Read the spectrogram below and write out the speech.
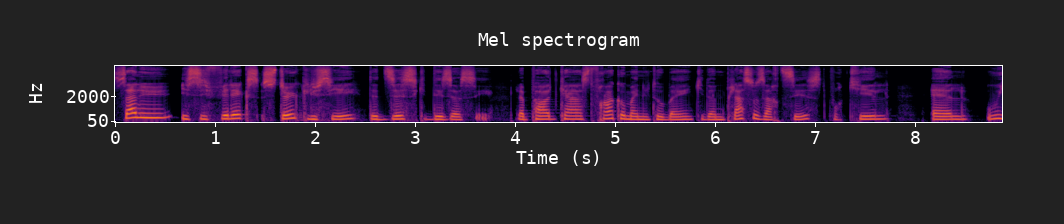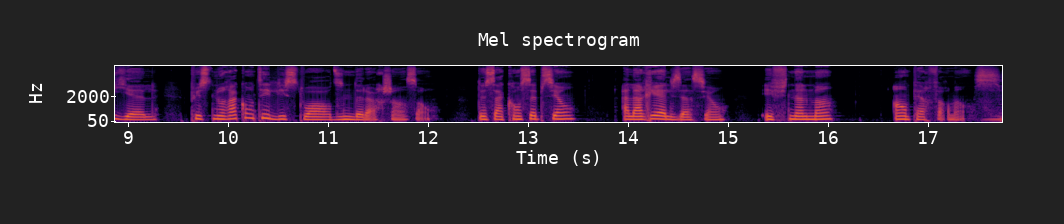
Salut, ici Félix Sturck-Lucier de Disque Désossé, le podcast franco-manitobain qui donne place aux artistes pour qu'ils, elles ou ils puissent nous raconter l'histoire d'une de leurs chansons, de sa conception à la réalisation et finalement en performance.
